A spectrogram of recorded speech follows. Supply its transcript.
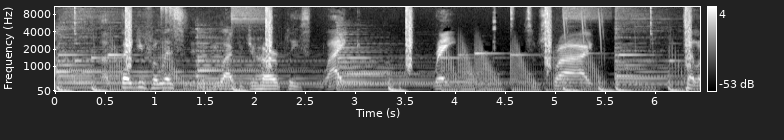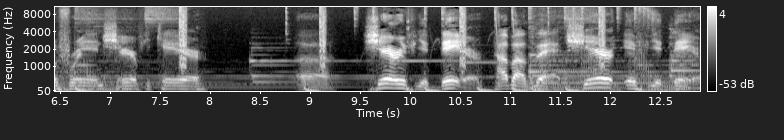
Uh, thank you for listening. If you like what you heard, please like, rate, subscribe, tell a friend, share if you care. Uh, share if you dare. How about that? Share if you dare.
